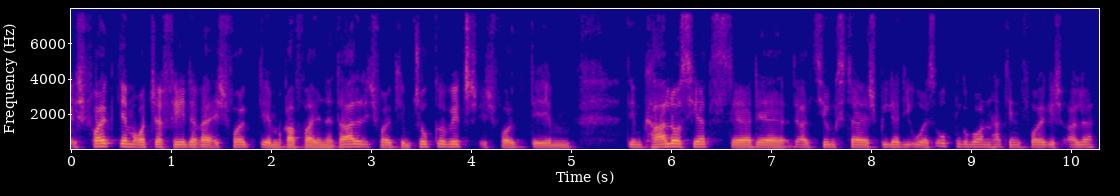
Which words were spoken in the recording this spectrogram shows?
ich folge dem Roger Federer, ich folge dem Rafael Nadal, ich folge dem Djokovic, ich folge dem dem Carlos jetzt, der der der als jüngster Spieler die US Open gewonnen hat, den folge ich alle.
